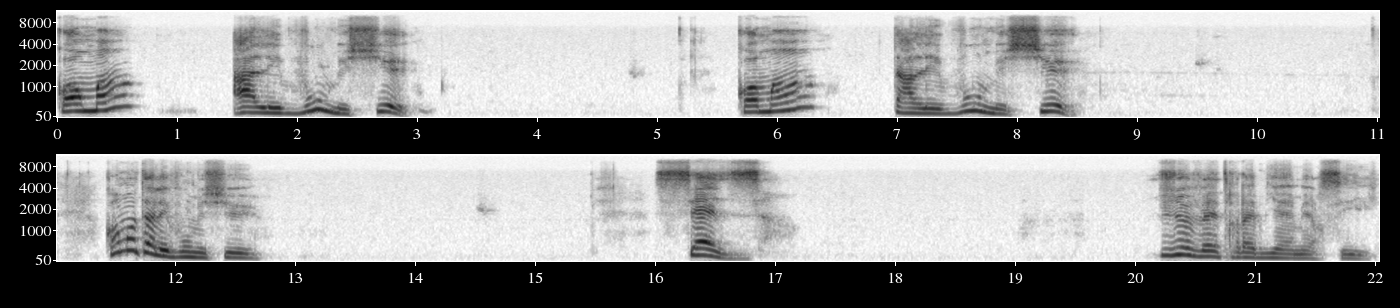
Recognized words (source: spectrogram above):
Comment allez-vous, monsieur? Comment allez-vous, monsieur? Comment allez-vous, monsieur? 16. Je vais très bien, merci.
